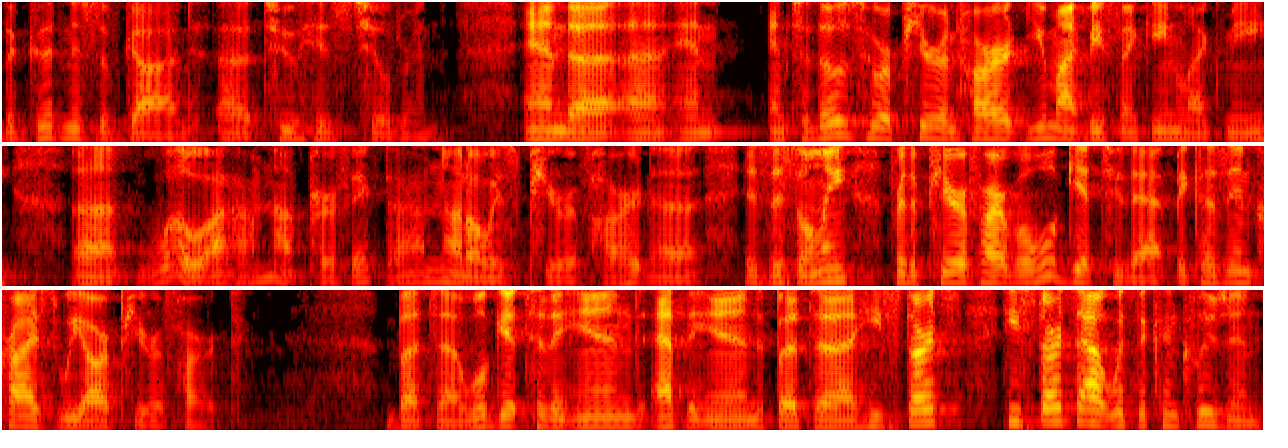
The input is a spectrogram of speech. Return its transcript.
the goodness of god uh, to his children and uh, uh, and and to those who are pure in heart you might be thinking like me uh, whoa I, am not perfect i'm not always pure of heart uh, is this only for the pure of heart well we'll get to that because in christ we are pure of heart but uh, we'll get to the end at the end. But uh, he starts he starts out with the conclusion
